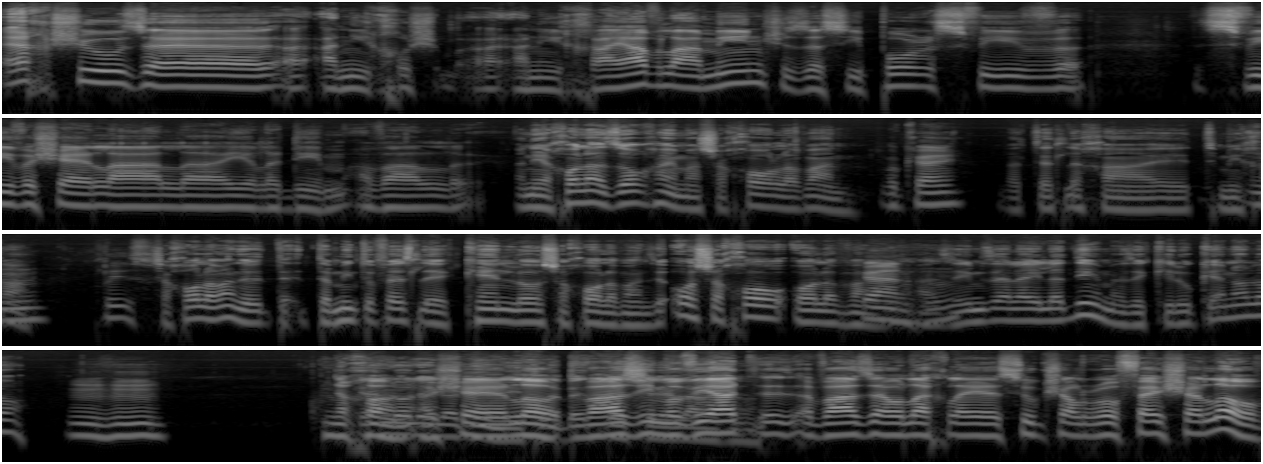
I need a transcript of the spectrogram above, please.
איכשהו זה, אני, חוש, אני חייב להאמין שזה סיפור סביב, סביב השאלה על הילדים, אבל, אני יכול לעזור לך עם השחור לבן, אוקיי? לתת לך אה, תמיכה. פליז. שחור לבן זה ת- תמיד תופס לכן, לא, שחור לבן. זה או שחור או לבן. כן. אז אם זה לילדים, אז זה כאילו כן או לא. מהמם. נכון, לא לילדים, השאלות. ואז היא מביאה. ואז זה הולך לסוג של רופא שלו,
